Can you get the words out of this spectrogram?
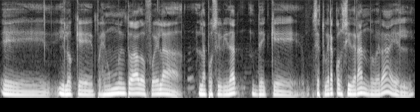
Eh, y lo que pues en un momento dado fue la, la posibilidad de que se estuviera considerando verdad el,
